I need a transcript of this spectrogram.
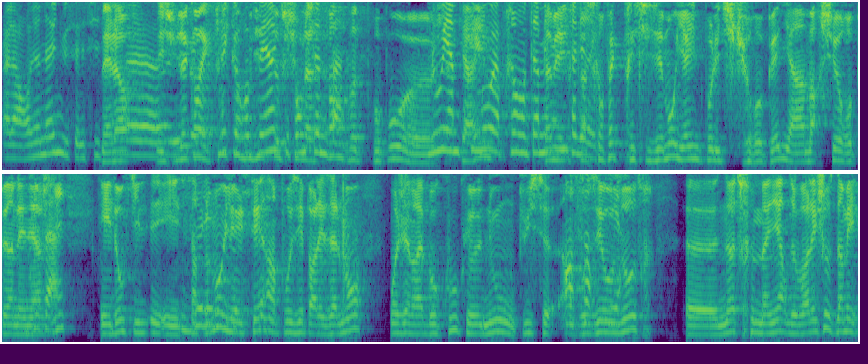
Alors, il y en a une, c'est le système. Mais alors, je suis d'accord avec tout ce que vous dites, sauf sur la fin de votre propos. Euh, Louis, un petit mot, après on termine avec Parce qu'en fait, précisément, il y a une politique européenne, il y a un marché européen de l'énergie. Et donc, il, et simplement, il a été imposé par les Allemands. Moi, j'aimerais beaucoup que nous, on puisse imposer aux autres euh, notre manière de voir les choses. Non mais,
